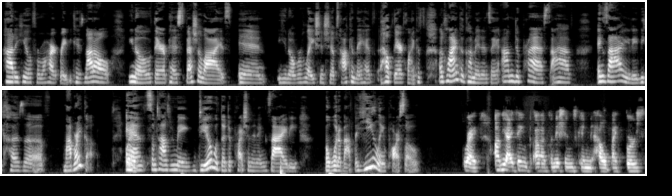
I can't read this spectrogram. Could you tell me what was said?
how to heal from a heartbreak? Because not all, you know, therapists specialize in, you know, relationships. How can they have, help their client? Because a client could come in and say, I'm depressed. I have anxiety because of my breakup. Right. And sometimes we may deal with the depression and anxiety, but what about the healing part? So, Right. Um, yeah, I think uh, clinicians can help by first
